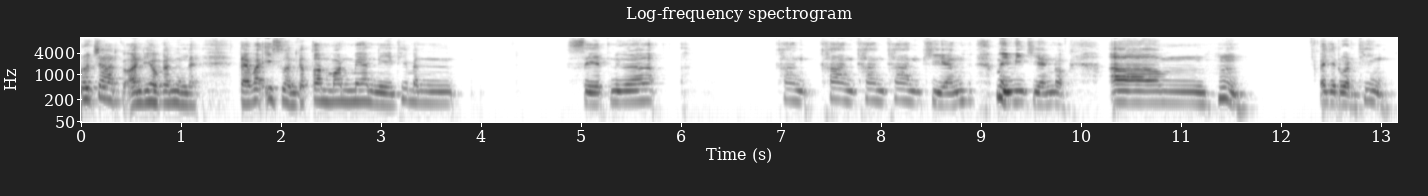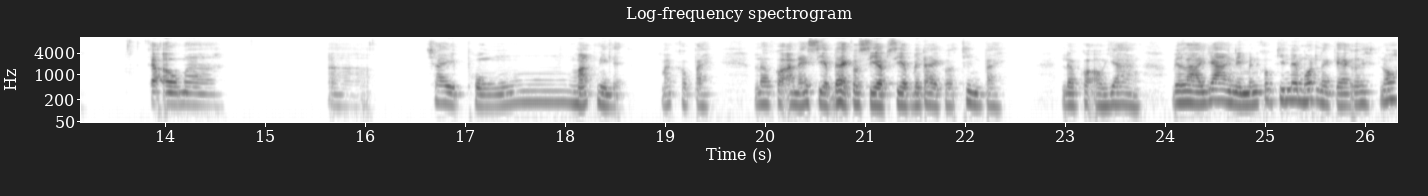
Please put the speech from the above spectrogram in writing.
รสชาติก็อันเดียวกันนั่นแหละ แต่ว่าอีส่วนกระต้อนม่อนแม่นนี่ที่มันเศษเนื้อข้างข้างข้างข้างเขียง ไม่มีเขียงดอกอืมฮึมก็จะด่วนทิ้ง ก็เอามา อ่า ใช่ผงมักนี่แหละ มักเข้าไป แล้วก็อันไหนเสียบได้ก็เสียบเสียบไม่ได้ก็ทิ้งไป แล้วก็เอาย่าง เวลาย่างนี่มันก็กินได้หมดแหละแกเอ้ยเนาะ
